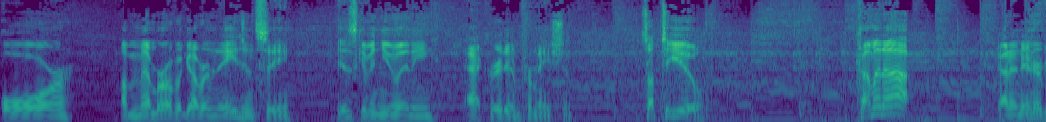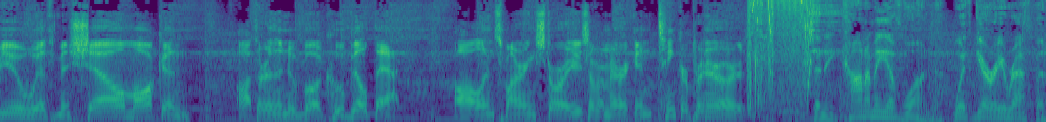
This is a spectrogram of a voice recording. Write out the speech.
or a member of a government agency is giving you any accurate information. It's up to you. Coming up. Got an interview with Michelle Malkin, author of the new book, Who Built That? All inspiring stories of American tinkerpreneurs. An economy of one with Gary Rathbun.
